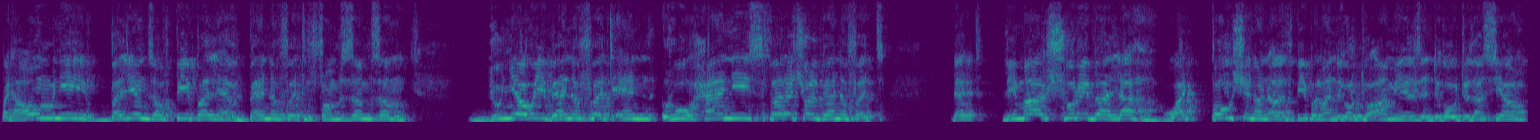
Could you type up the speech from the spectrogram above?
but how many billions of people have benefited from Zamzam? Dunyawi benefit and ruhani spiritual benefit. That lima shuriba lah, what potion on earth? People want to go to Amils and to go to this here,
